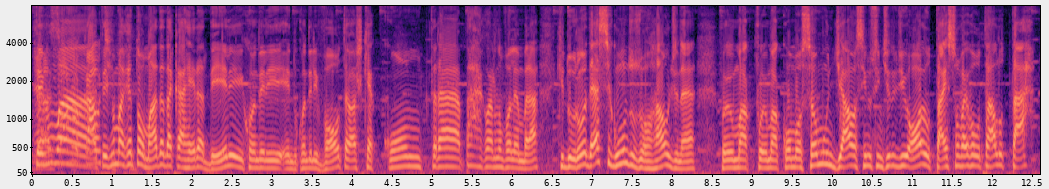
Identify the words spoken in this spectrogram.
teve, uma, teve uma retomada da carreira dele quando ele, quando ele volta, eu acho que é contra. Ah, agora não vou lembrar. Que durou 10 segundos o round, né? Foi uma, foi uma comoção mundial, assim, no sentido de, ó, o Tyson vai voltar a lutar.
